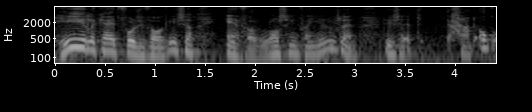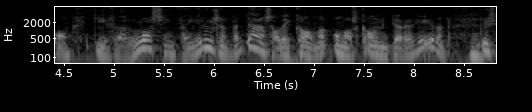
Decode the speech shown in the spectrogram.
heerlijkheid voor zijn volk Israël en verlossing van Jeruzalem. Dus het gaat ook om die verlossing van Jeruzalem. Want daar zal ik komen om als koning te regeren. Dus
